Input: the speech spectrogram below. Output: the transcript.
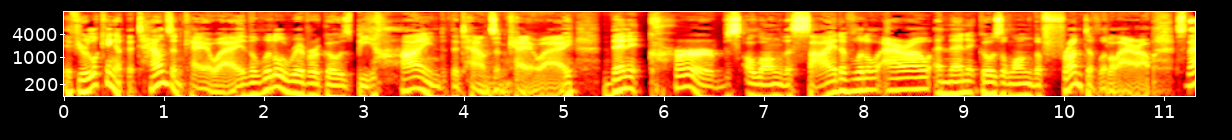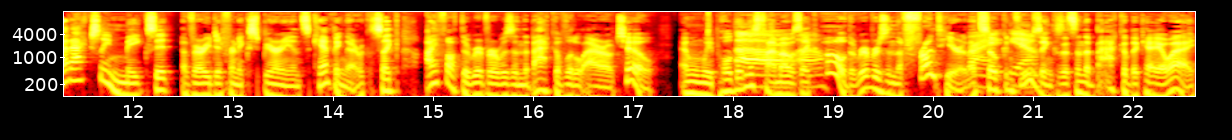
if you're looking at the Townsend KOA, the Little River goes behind the Townsend KOA. Then it curves along the side of Little Arrow and then it goes along the front of Little Arrow. So that actually makes it a very different experience camping there. It's like I thought the river was in the back of Little Arrow too. And when we pulled in this time, I was like, Oh, oh, the river's in the front here. That's so Right, yeah. confusing because it's in the back of the KOA.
